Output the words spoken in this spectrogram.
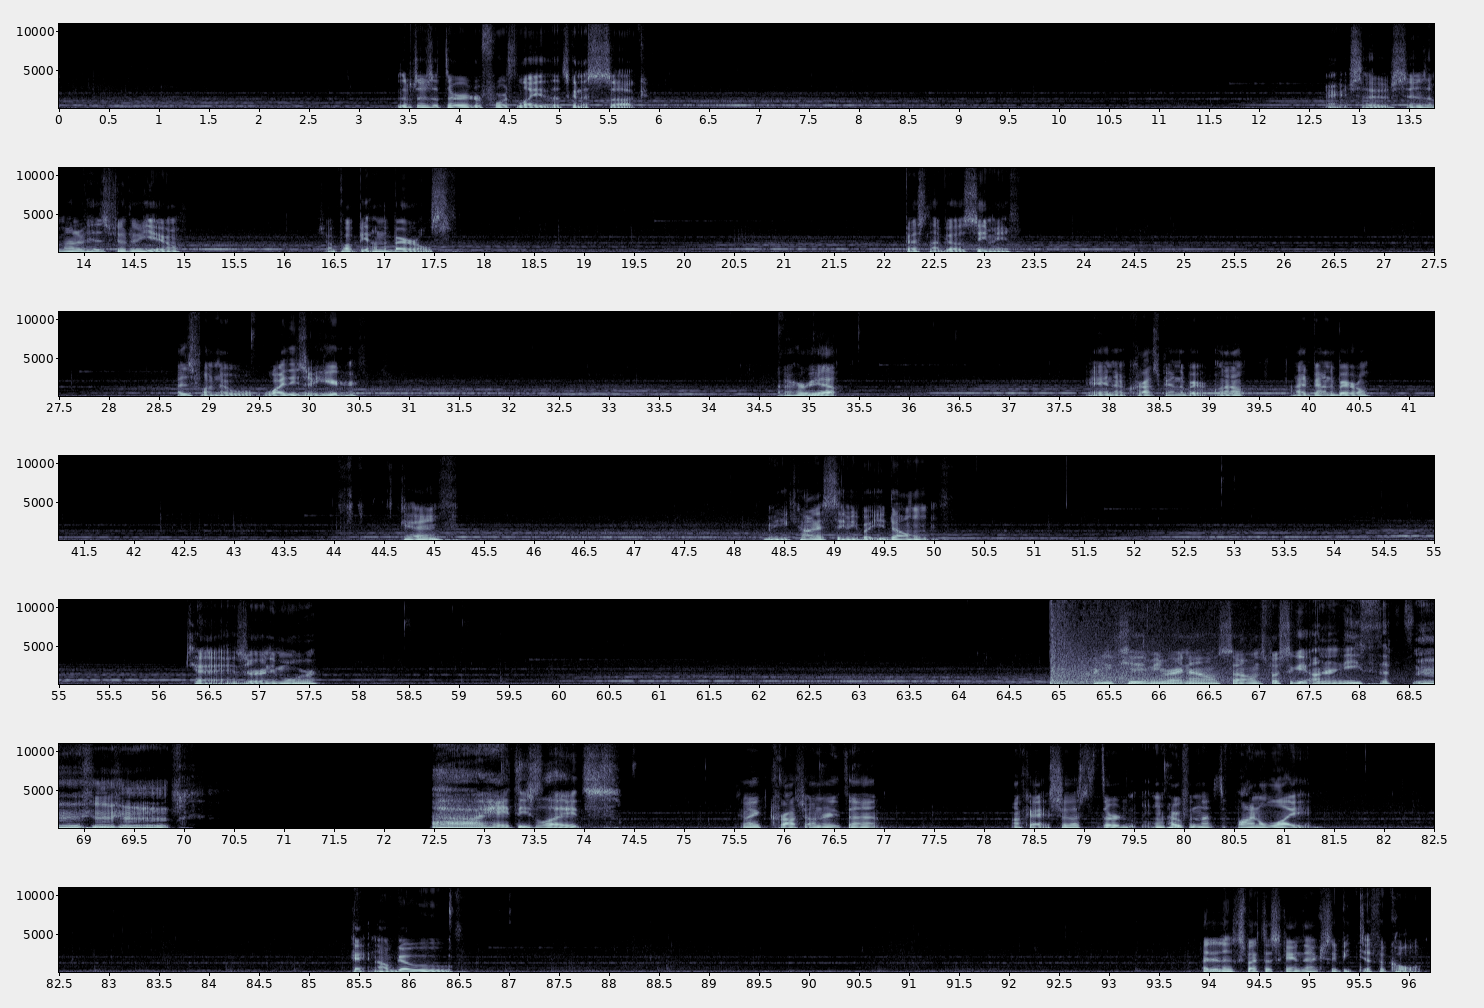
If there's a third or fourth light, that's gonna suck. Alright, so as soon as I'm out of his field of view, jump up behind the barrels. Best not be able to see me. I just want to know why these are here. Uh, hurry up. Okay, now crouch behind the barrel. Well, hide behind the barrel. Okay. I mean, you kind of see me, but you don't. Okay, is there any more? Kidding me right now? So I'm supposed to get underneath the... ah, I hate these lights. Can I crouch underneath that? Okay, so that's the third... I'm hoping that's the final light. Okay, now go. I didn't expect this game to actually be difficult.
